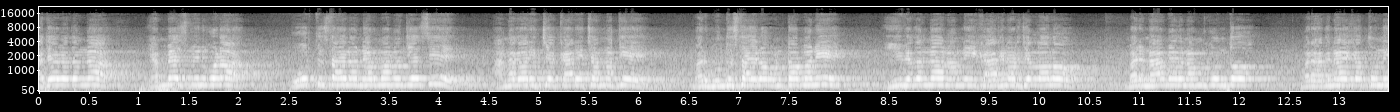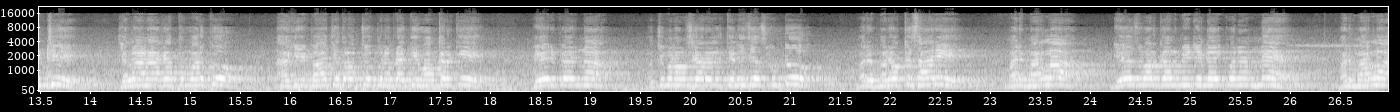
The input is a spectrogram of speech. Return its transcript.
అదేవిధంగా ఎంఎస్పిని కూడా పూర్తి స్థాయిలో నిర్మాణం చేసి అన్నగారు ఇచ్చే కార్యాచరణకి మరి ముందు స్థాయిలో ఉంటామని ఈ విధంగా నన్ను ఈ కాకినాడ జిల్లాలో మరి నా మీద నమ్మకంతో మరి అధినాయకత్వం నుంచి జిల్లా నాయకత్వం వరకు నాకు ఈ బాధ్యతలు చెప్పిన ప్రతి ఒక్కరికి పేరు పేరున ఉద్యమ నమస్కారాలు తెలియజేసుకుంటూ మరి మరొక్కసారి మరి మరలా నియోజకవర్గాల మీటింగ్ అయిపోయిన వెంటనే మరి మరలా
